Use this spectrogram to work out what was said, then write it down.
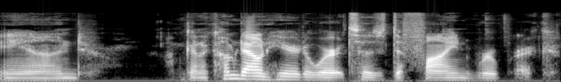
And going to come down here to where it says define rubric.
